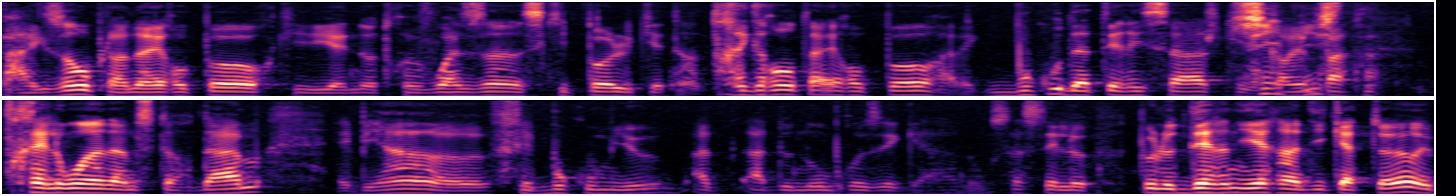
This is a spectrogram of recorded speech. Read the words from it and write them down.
Par exemple, un aéroport qui est notre voisin Schiphol, qui est un très grand aéroport avec beaucoup d'atterrissages, qui n'est quand même pas très loin d'Amsterdam, eh bien, fait beaucoup mieux à, de nombreux égards. Donc ça, c'est le, peu le dernier indicateur, et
